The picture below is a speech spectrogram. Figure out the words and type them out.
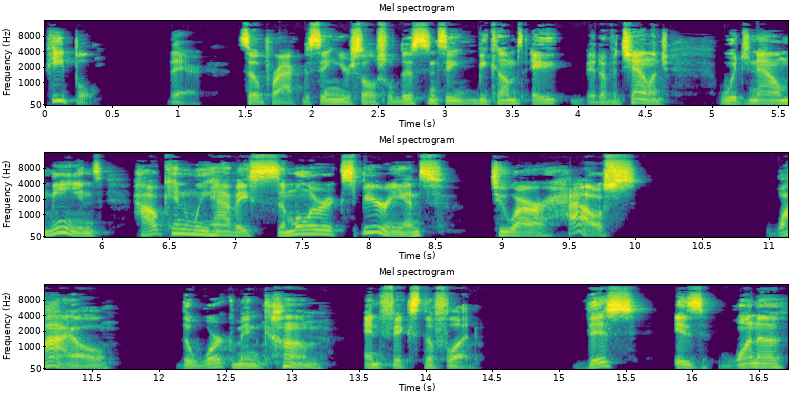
people there. So practicing your social distancing becomes a bit of a challenge, which now means how can we have a similar experience to our house while the workmen come and fix the flood? This is one of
